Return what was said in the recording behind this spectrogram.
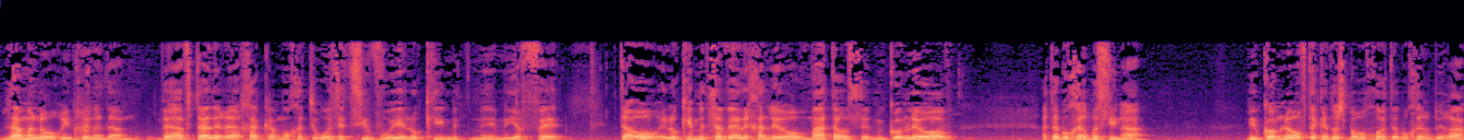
למה להוריד בן אדם? ואהבת לרעך כמוך, תראו איזה ציווי אלוקי יפה, טהור. אלוקים מצווה עליך לאהוב. מה אתה עושה? במקום לאהוב, אתה בוחר בשנאה. במקום לאהוב את הקדוש ברוך הוא, אתה בוחר ברע.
